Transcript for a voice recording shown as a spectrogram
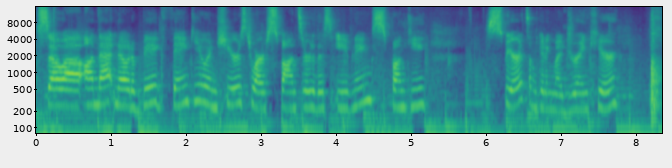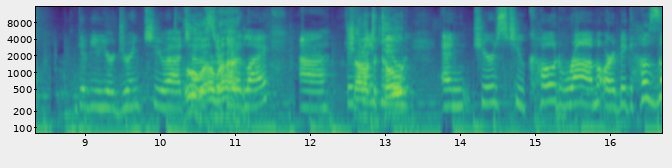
So, uh, on that note, a big thank you and cheers to our sponsor this evening, Spunky spirits. I'm getting my drink here. Give you your drink to uh, toast Ooh, all if you would like. Uh, big Shout out thank to you. Code. And cheers to Code Rum, or a big huzzah,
